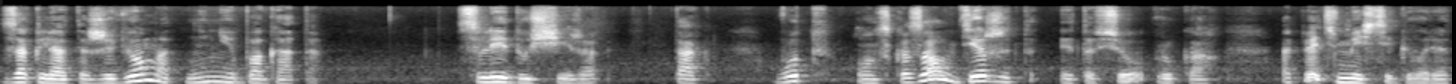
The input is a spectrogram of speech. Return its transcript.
Заклято живем отныне богато. Следующий раз. Так, вот он сказал, держит это все в руках. Опять вместе говорят.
